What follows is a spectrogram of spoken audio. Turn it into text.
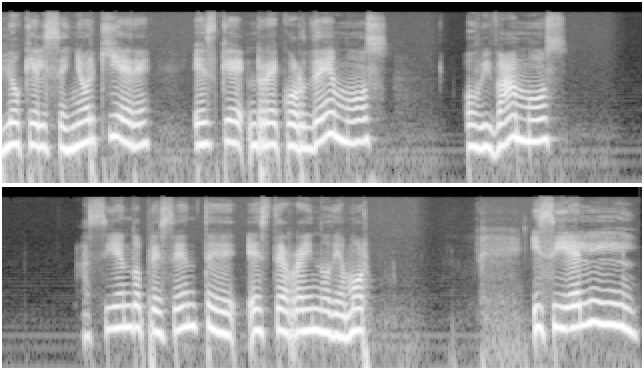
lo que el Señor quiere es que recordemos o vivamos haciendo presente este reino de amor. Y si Él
